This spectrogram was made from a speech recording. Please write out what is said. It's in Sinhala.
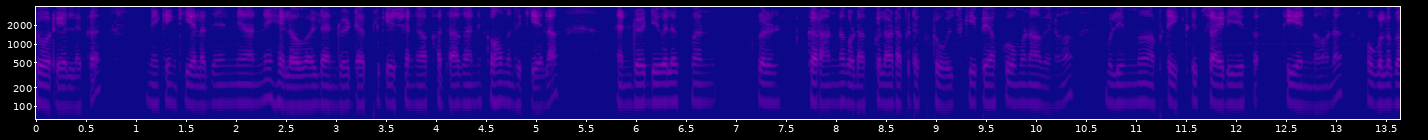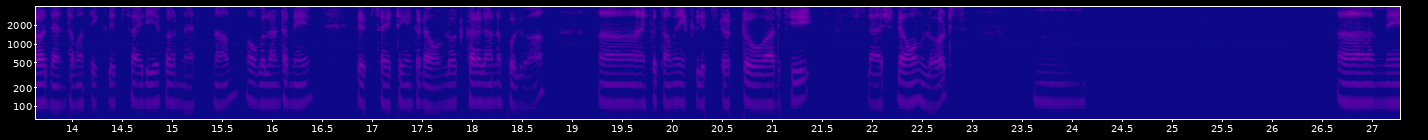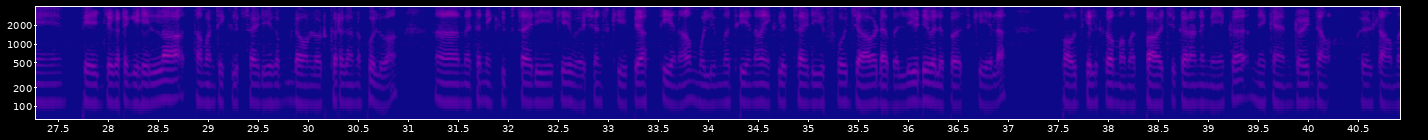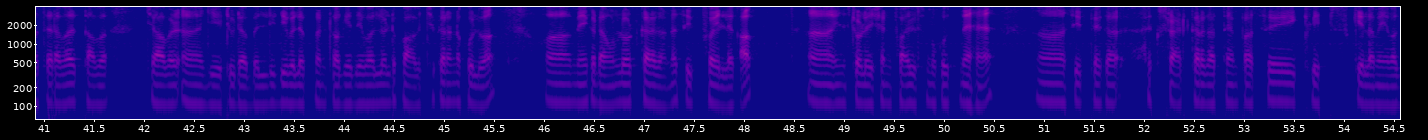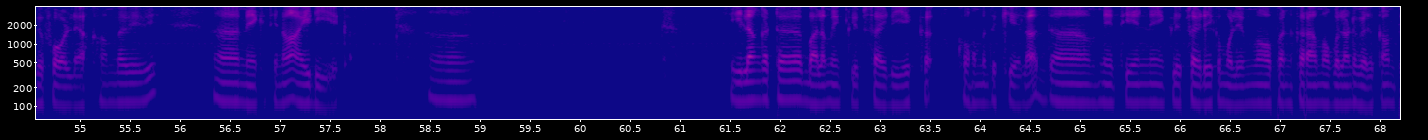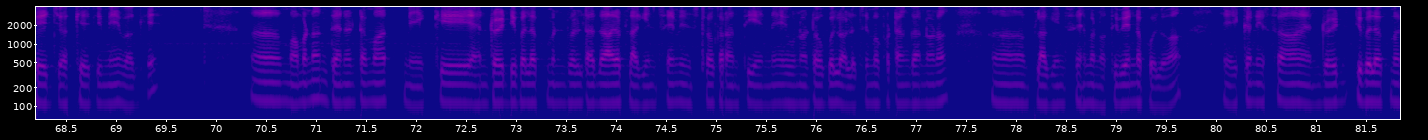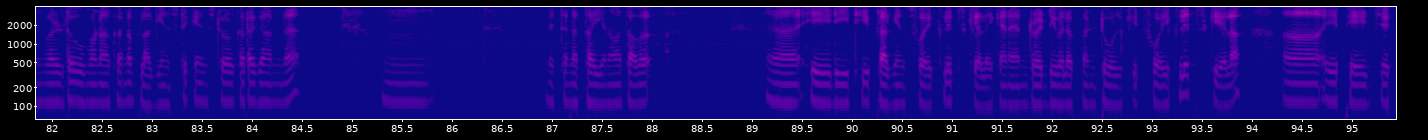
ටියුටෝරියල් එක. මේකෙන් කියලා දෙන්න යන්නේ Hello World Android application එකක් හදාගන්නේ කොහොමද කියලා. Android development වල කරන්න ගොඩක් වෙලාට අපිට tools කීපයක් වුමනා වෙනවා. මුලින්ම අපිට Eclipse IDE එක තියෙන්න ඕන. ඔයගොල්ලෝ ගාව දැනටමත් Eclipse IDE එක නැත්නම් ඔයගොල්ලන්ට මේ වෙබ්සයිට් එක ඩවුන්ලෝඩ් කරගන්න පුළුවන්. ඒක තමයි eclipse.org/downloads මේ පේජ් එකට ගිහිල්ලා තමන්ට Eclipse IDE එක ඩවුන්ලෝඩ් කරගන්න පුළුවන්. මෙතන Eclipse IDE එකේ versions කීපයක් තියෙනවා. මුලින්ම තියෙනවා Eclipse IDE for Java EE developers කියලා. පෞද්ගලිකව මමත් පාවිච්චි කරන්නේ මේක. මේක Android වලට අමතරව තව Java J2EE development වගේ දේවල් වලට පාවිච්චි කරන්න පුළුවන්. මේක ඩවුන්ලෝඩ් කරගන්න zip file එකක්. installation files මොකුත් නැහැ. zip එක extract කරගත්තයින් පස්සේ Eclipse කියලා මේ වගේ folder එකක් හම්බ වෙවි. මේක තිනවා ID එක ඊළඟට බලමු Eclipse ID එක කොහොමද කියලා මේ තියෙන්නේ Eclipse ID එක මුලින්ම ඕපන් කරාම ඔයගලන්ට වෙල්කම් පේජ් එකක් එවි මේ වගේ මම නම් දැනටමත් මේකේ Android development වලට අදාළ plugins එහෙම install කරන් තියෙන්නේ ඒ වුණාට ඔයගොල්ලෝ අලුතින්ම පටන් ගන්නවා නම් plugins එහෙම නොතිබෙන්න පුළුවන් ඒක නිසා Android development වලට උවමනා කරන plugins ටික install කරගන්න මෙතන තියෙනවා තව ADT plugins for Eclipse කියලා. ඒ කියන්නේ Android development toolkit for Eclipse කියලා. ඒ page එක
